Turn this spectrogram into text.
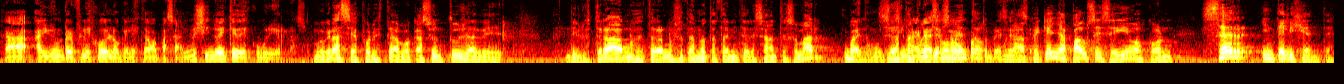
Acá hay un reflejo de lo que le estaba pasando y si no hay que descubrirlos. Muy gracias por esta vocación tuya de, ilustrarnos, de traernos estas notas tan interesantes, Omar. Bueno, muchísimas gracias por tu presencia. Una pequeña pausa y seguimos con Ser Inteligente.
